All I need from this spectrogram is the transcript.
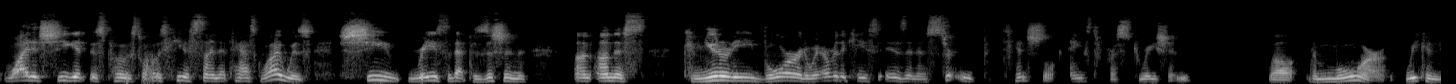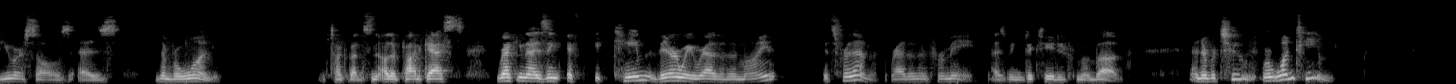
why did she get this post? Why was he assigned that task? Why was she raised to that position on, on this community board, or the case is, and a certain potential angst, frustration? Well, the more we can view ourselves as number one, we've talked about this in other podcasts, recognizing if it came their way rather than mine, it's for them rather than for me, as being dictated from above. And number two, we're one team.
